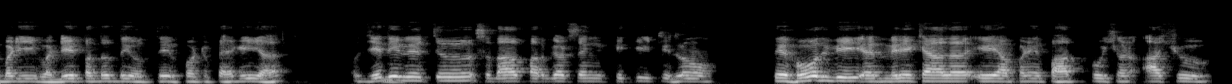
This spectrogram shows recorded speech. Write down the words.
ਬੜੀ ਵੱਡੇ ਪੱਧਰ ਦੇ ਉੱਤੇ ਫੁੱਟ ਪੈ ਗਈ ਆ। ਜਿਹਦੇ ਵਿੱਚ ਸਰਦਾਰ ਪ੍ਰਗਟ ਸਿੰਘ ਕਿੱਕੀ ਢਿੱਲੋਂ ਤੇ ਹੋਰ ਵੀ ਮੇਰੇ ਖਿਆਲ ਇਹ ਆਪਣੇ ਭਾਰਤ ਭੂਸ਼ਣ ਆਸ਼ੂ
